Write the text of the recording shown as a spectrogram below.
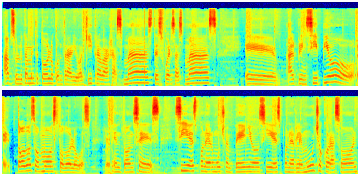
absolutamente todo lo contrario. Aquí trabajas más, te esfuerzas más. Eh, al principio todos somos todólogos, entonces sí es poner mucho empeño, sí es ponerle mucho corazón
